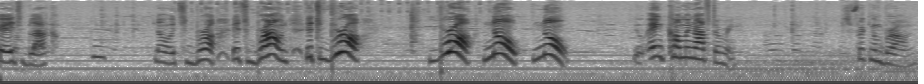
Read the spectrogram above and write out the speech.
Okay, it's black. No, it's brown. It's brown. It's bro. Bro, no, no. You ain't coming after me. It's freaking brown.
